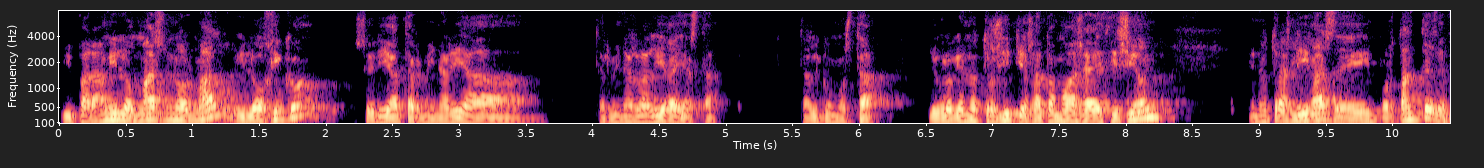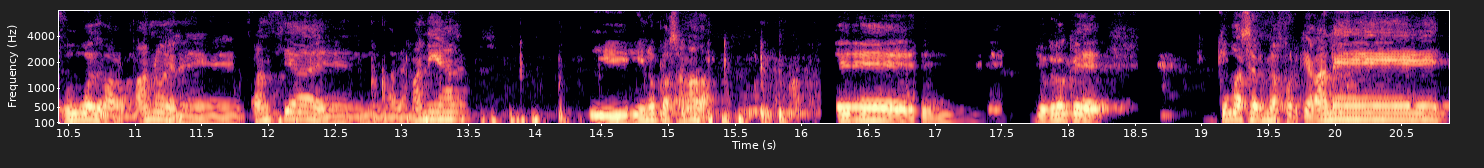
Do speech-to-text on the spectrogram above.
y para mí lo más normal y lógico sería terminar ya terminar la liga y ya está, tal como está. Yo creo que en otros sitios ha tomado esa decisión, en otras ligas de, importantes de fútbol, de balonmano, en, Francia, en Alemania, y, no pasa nada. Eh, yo creo que ¿qué va a ser mejor? ¿Que gane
